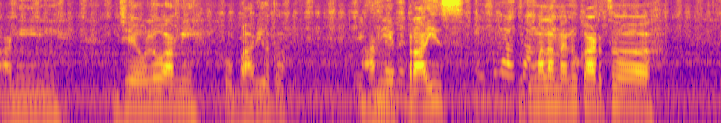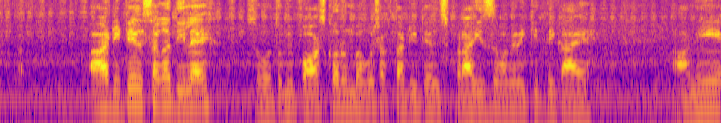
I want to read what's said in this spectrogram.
आणि जेवलो आम्ही खूप भारी होतं. आणि प्राईस मी तुम्हाला मेनू कार्डचं डिटेल्स सगळं दिलं आहे सो तुम्ही पॉज करून बघू शकता डिटेल्स प्राईस वगैरे किती काय आहे. आणि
